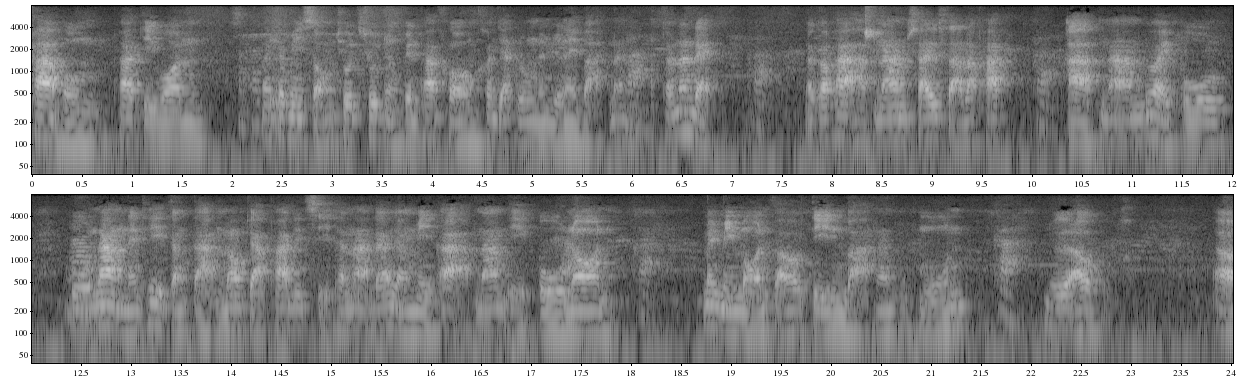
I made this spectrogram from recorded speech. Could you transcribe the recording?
ผ้าห่มผ้าจีวรสังฆมันทิก็ฏมีสองชุดชุดหนึ่งเป็นผ้าครองเขายัดลงในอยู่ในบาทนั่นค่ะเท่านั้นแหละค่ะแล้วก็ผ้าอาบน้ำใช้สารพัดค่ะอาบน้ำด้วยปู ปูนั่งในที่ต่างๆ นอกจากผ้าดิสีธนะแล้วยังมีผ้าอาบน้ำอีกปูนอนค่ะไม่มีหมอนก็เอาตีนบาทนะหมุนค่ะหรือเอาเอา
